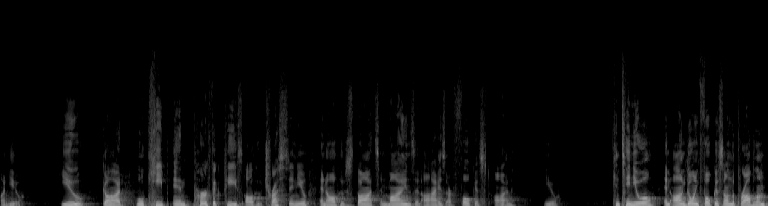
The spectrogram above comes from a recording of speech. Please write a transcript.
on you. You, God, will keep in perfect peace all who trust in you and all whose thoughts and minds and eyes are focused on you. Continual and ongoing focus on the problem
